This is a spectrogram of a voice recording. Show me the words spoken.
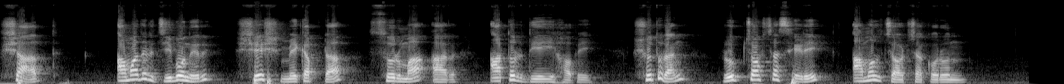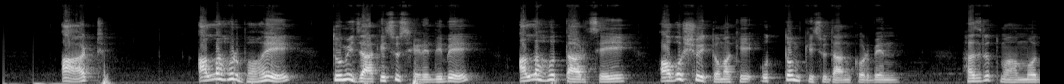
সাত, আমাদের জীবনের শেষ মেকআপটা সুরমা আর আতর দিয়েই হবে। সুতরাং রূপচর্চা ছেড়ে আমল চর্চা করুন। আট, আল্লাহর ভয়ে তুমি যা কিছু ছেড়ে দিবে, আল্লাহ তার চেয়ে অবশ্যই তোমাকে উত্তম কিছু দান করবেন। হজরত মোহাম্মদ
